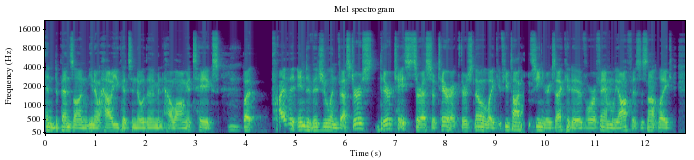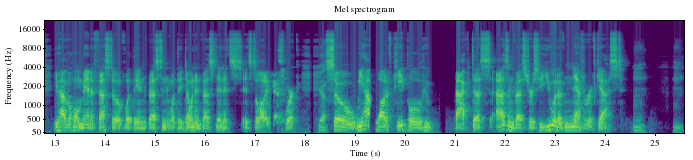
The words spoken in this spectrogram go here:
and depends on you know how you get to know them and how long it takes. Mm. But private individual investors, their tastes are esoteric. There's no like if you talk to a senior executive or a family office, it's not like you have a whole manifesto of what they invest in and what they don't invest in. It's it's a lot of guesswork. Yeah. So we have a lot of people who backed us as investors who you would have never have guessed. Mm. Mm.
